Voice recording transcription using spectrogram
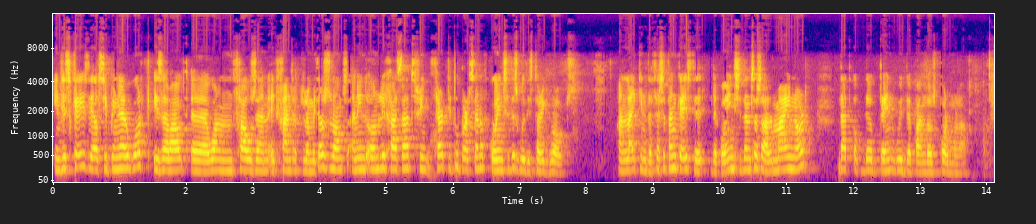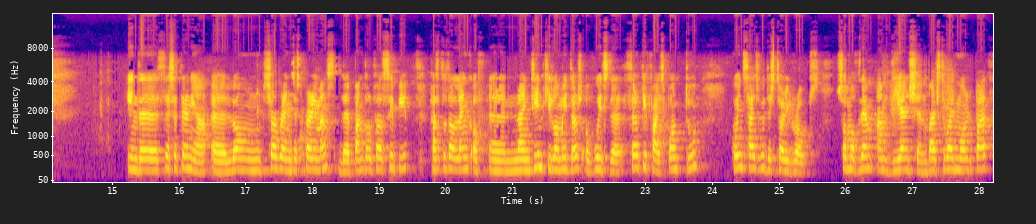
In this case, the LCP network is about uh, 1,800 kilometers long and it only has a 32% of coincidence with historic roads. Unlike in the Cessetan case, the, the coincidences are minor that of the obtained with the Pandolf formula. In the Cessetania uh, long short-range experiments, the Pandolf LCP has a total length of uh, 19 kilometers, of which the 35.2 coincides with the historic roads. Some of them are the ancient Valls to path,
